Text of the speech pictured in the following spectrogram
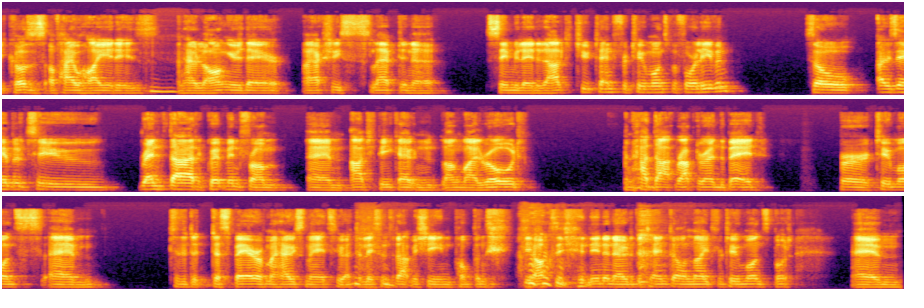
because of how high it is mm. and how long you're there, I actually slept in a simulated altitude tent for two months before leaving. So I was able to rent that equipment from um, Altipeak out in Long Mile Road and had that wrapped around the bed for two months um, to the d- despair of my housemates who had to listen to that machine pumping the oxygen in and out of the tent all night for two months. But um,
